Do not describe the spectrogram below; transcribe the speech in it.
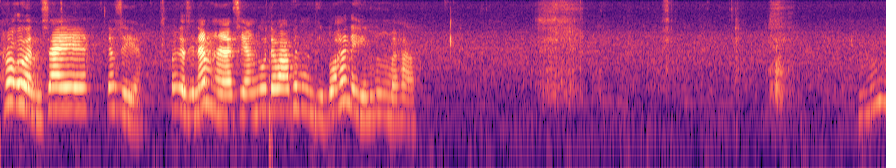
เฮาเอิ้นใส่จังซี่เพิ่นก็สินำหาเสียงอยู่แต่ว่าเพิ่นสิบ่ทันได้เห็นหุ่งไหมค่ะอืม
